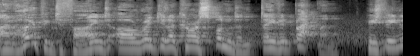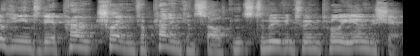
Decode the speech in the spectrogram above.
I'm hoping to find our regular correspondent, David Blackman, who's been looking into the apparent trend for planning consultants to move into employee ownership.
